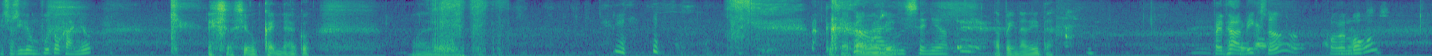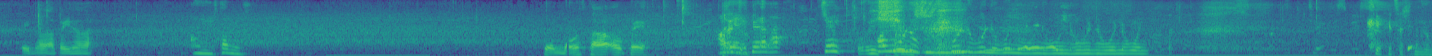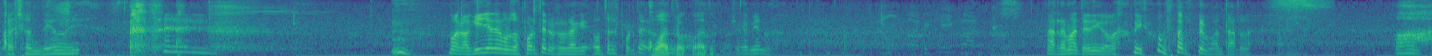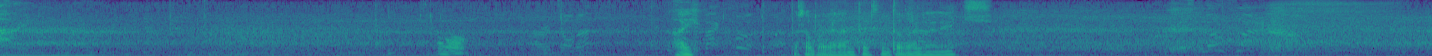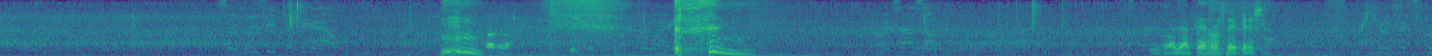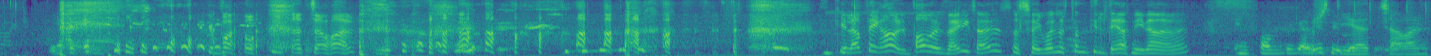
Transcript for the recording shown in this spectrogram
Eso ha sido un puto caño. Eso ha sido un cañaco. Madre mía. Que sacamos, Ay, eh. señor. La peinadita. Peinada mix, ¿no? Con en Bogo. Peinada, peinada. Ahí estamos. El logo está OP. ¡Ay, espera! ¡Sí! Bueno, bueno, bueno, bueno, bueno, bueno, bueno, bueno, bueno. Tío, que está siendo un cachondeo, eh. Bueno, aquí ya tenemos dos porteros, o sea que. O tres porteros. Cuatro, ¿no? cuatro. No sé qué mierda. A remate, digo, digo, para rematarla. Ah, Oh, Ay. Ha pasado por delante sin tocarla, eh. Vaya perros de presa. qué palomita, chaval. que le ha pegado el pavo desde ahí, ¿sabes? O sea, igual no están tilteados ni nada, ¿eh? Están picadísimos. Hostia, chaval.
